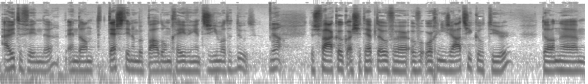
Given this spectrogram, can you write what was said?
uit te vinden en dan te testen in een bepaalde omgeving en te zien wat het doet. Ja. Dus vaak ook als je het hebt over, over organisatiecultuur, dan ehm,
